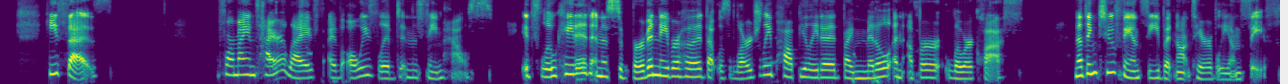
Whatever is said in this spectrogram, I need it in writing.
he says, For my entire life, I've always lived in the same house. It's located in a suburban neighborhood that was largely populated by middle and upper lower class. Nothing too fancy, but not terribly unsafe.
